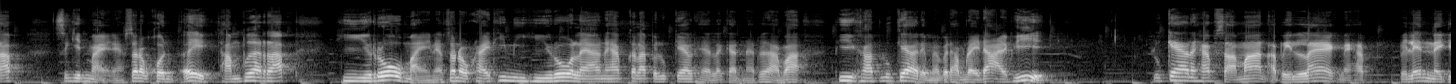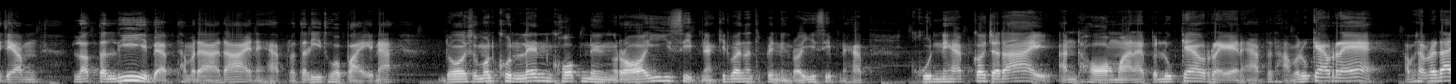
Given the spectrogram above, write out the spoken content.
รับสกินใหม่นะสำหรับคนเอ้ยทำเพื่อรับ ฮีโร่ใหม่นะสำหรับใครที่มีฮีโร่แล้วนะครับก็รับเป็นลูกแก้วแทนแล้วกันนะถ้าถามว่าพี่ครับลูกแก้วเดี๋ยวมันไปทำอะไรได้พี่ ลูกแก้วนะครับสามารถเอาไปแลกนะครับไปเล่นในกิจกรรมลอตเตอรี่แบบธรรมดาได้นะครับลอตเตอรี่ทั่วไปนะโดยสมมติคุณเล่นครบ 120นะคิดว่าน่าจะเป็น 120นะครับคุณนะครับก็จะได้อันทองมานะครับเป็นลูกแก้วแรนะครับถ้าถามว่าลูกแก้วแร เอาไปทำอะไรได้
